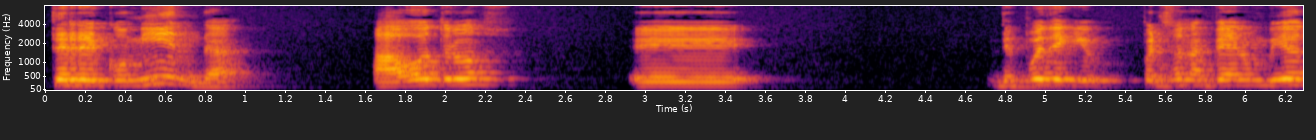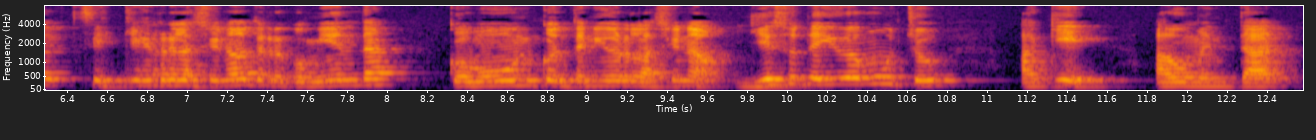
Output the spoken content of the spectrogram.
Te recomienda a otros, eh, después de que personas vean un video, si es que es relacionado, te recomienda como un contenido relacionado. Y eso te ayuda mucho a qué? A aumentar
